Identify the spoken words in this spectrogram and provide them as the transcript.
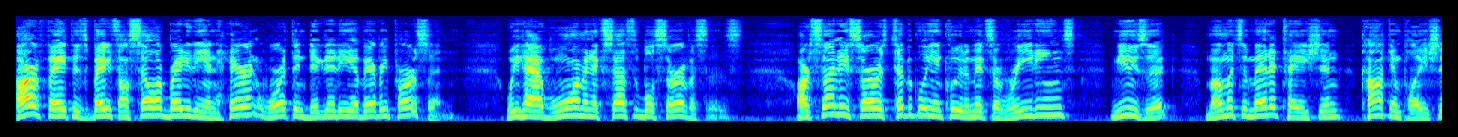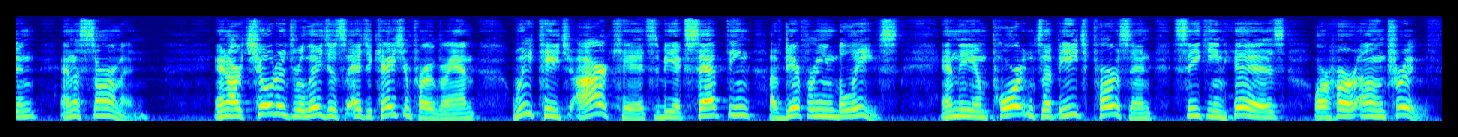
Our faith is based on celebrating the inherent worth and dignity of every person. We have warm and accessible services. Our Sunday service typically include a mix of readings, music, moments of meditation, contemplation, and a sermon. In our children's religious education program, we teach our kids to be accepting of differing beliefs and the importance of each person seeking his or her own truth.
